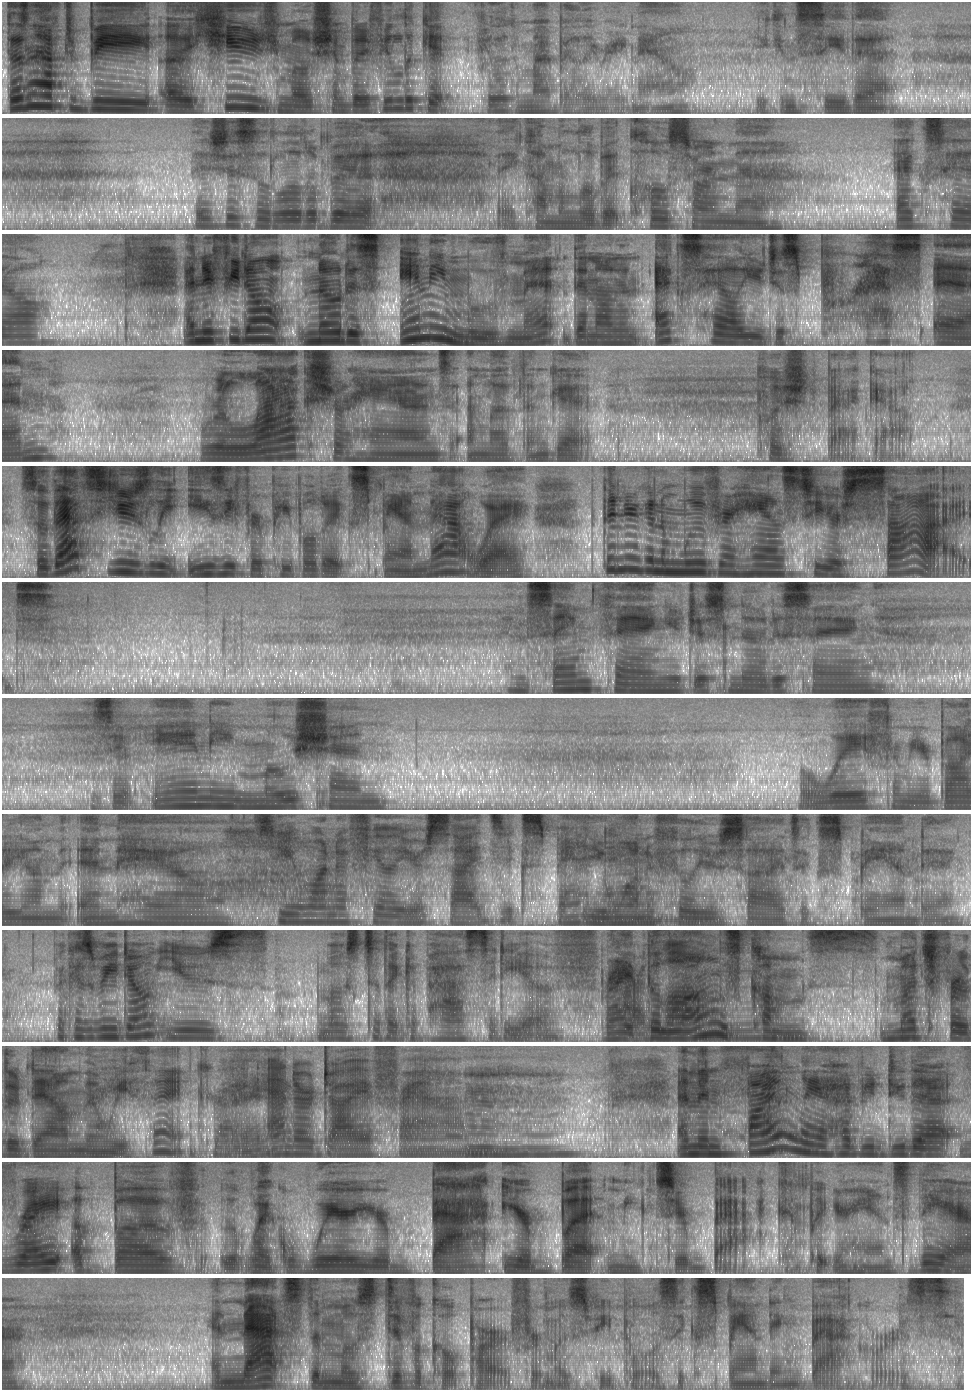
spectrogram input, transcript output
Doesn't have to be a huge motion, but if you look at if you look at my belly right now, you can see that there's just a little bit they come a little bit closer on the exhale. And if you don't notice any movement, then on an exhale you just press in, relax your hands and let them get pushed back out. So that's usually easy for people to expand that way. But then you're going to move your hands to your sides. And same thing, you're just noticing is there any motion away from your body on the inhale? So you want to feel your sides expanding. You want to feel your sides expanding. Because we don't use most of the capacity of right the lungs, lungs come much further down than we think right, right? and our diaphragm mm-hmm. And then finally, I have you do that right above, like where your back, your butt meets your back. Put your hands there. And that's the most difficult part for most people is expanding backwards.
